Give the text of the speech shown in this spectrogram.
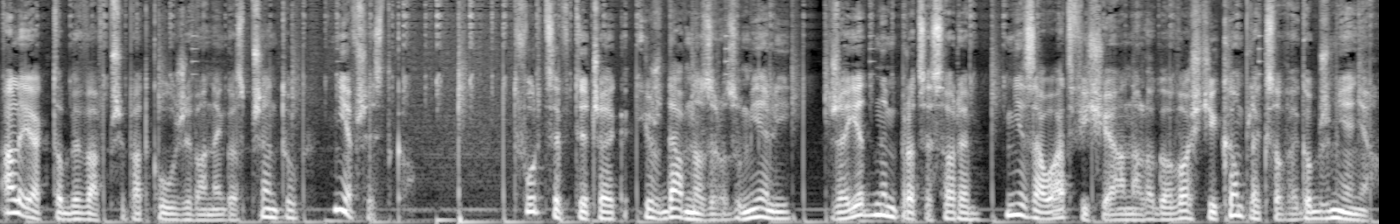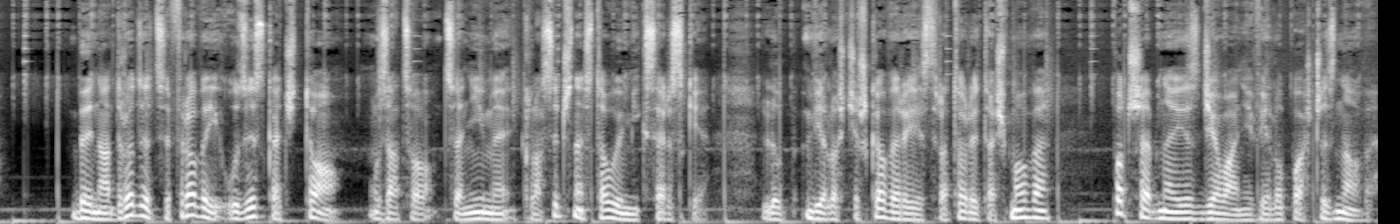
ale jak to bywa w przypadku używanego sprzętu, nie wszystko. Twórcy wtyczek już dawno zrozumieli, że jednym procesorem nie załatwi się analogowości kompleksowego brzmienia. By na drodze cyfrowej uzyskać to, za co cenimy klasyczne stoły mikserskie lub wielościeżkowe rejestratory taśmowe, potrzebne jest działanie wielopłaszczyznowe.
